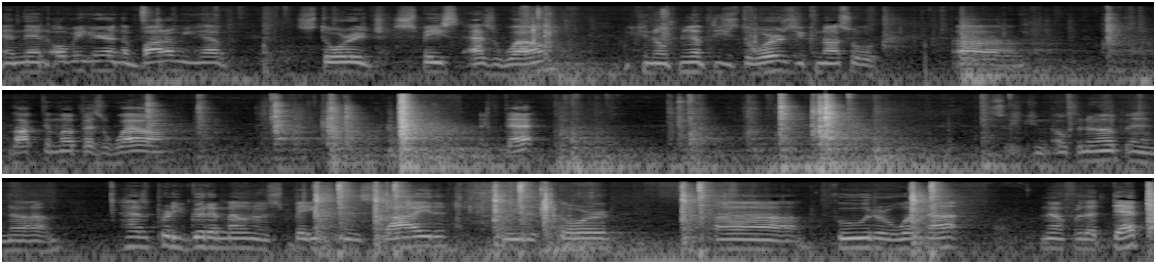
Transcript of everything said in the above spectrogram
And then over here on the bottom you have storage space as well. You can open up these doors. You can also uh, lock them up as well. Like that. So you can open up and uh, has a pretty good amount of space inside for you to store uh, food or whatnot. Now for the depth,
